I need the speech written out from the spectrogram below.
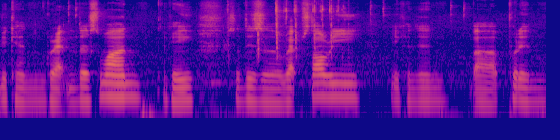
you can grab this one okay? So this is a web story. You can then uh, put in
